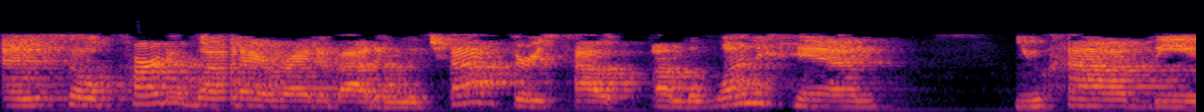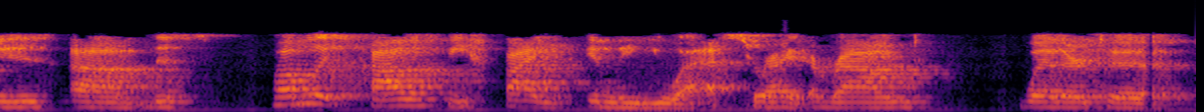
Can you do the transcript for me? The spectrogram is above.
And so part of what I write about in the chapter is how, on the one hand, you have these um, this public policy fight in the U.S. right around whether to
